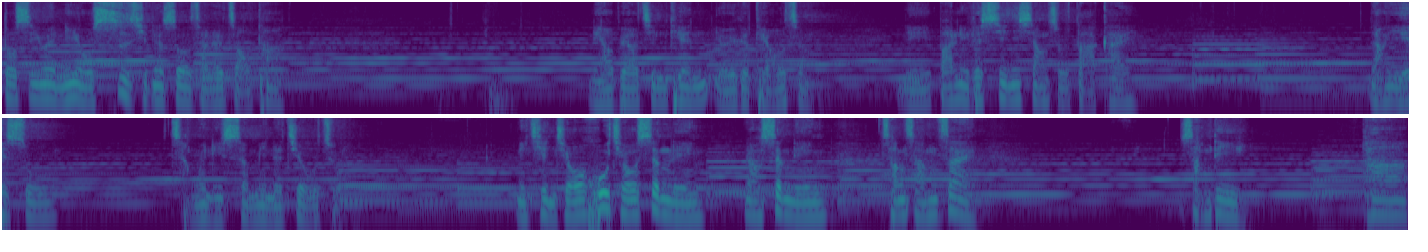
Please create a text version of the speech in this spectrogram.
都是因为你有事情的时候才来找他。你要不要今天有一个调整？你把你的心向主打开，让耶稣。成为你生命的救主，你请求呼求圣灵，让圣灵常常在上帝他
